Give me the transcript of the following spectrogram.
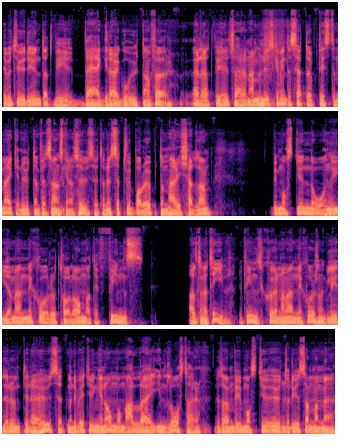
Det betyder ju inte att vi vägrar gå utanför. Eller att vi säger, nej men nu ska vi inte sätta upp klistermärken utanför svenskarnas hus, utan nu sätter vi bara upp dem här i källaren. Vi måste ju nå nya människor och tala om att det finns alternativ. Det finns sköna människor som glider runt i det här huset, men det vet ju ingen om om alla är inlåsta här. Utan vi måste ju ut, och det är ju samma med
